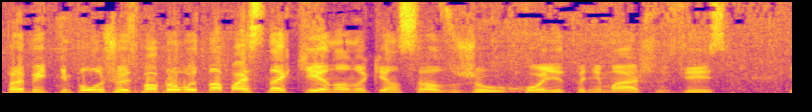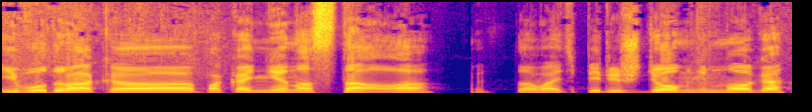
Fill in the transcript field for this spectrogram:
Пробить не получилось, попробует напасть на Кена, но Кен сразу же уходит, понимая, что здесь его драка пока не настала. Давайте переждем немного.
